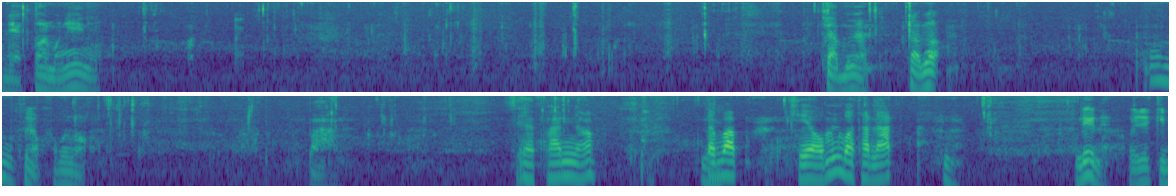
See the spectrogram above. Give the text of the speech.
มาเด็กตอนบางงี้นี่จับมือกันจับเนาะอืมจับเข้ามาเนาะปลาเสียพันเนาะแต่ว่าเขียวมันบ่ถนัดเนี่ยเนี่ยเราจะกิน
